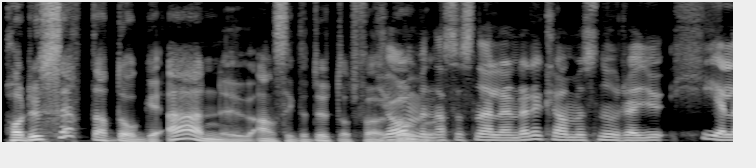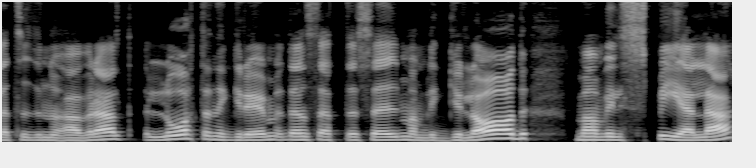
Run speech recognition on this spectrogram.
Har du sett att Dogge är nu ansiktet utåt för Ja Go, men Go? alltså snälla den där reklamen snurrar ju hela tiden och överallt. Låten är grym, den sätter sig, man blir glad, man vill spela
